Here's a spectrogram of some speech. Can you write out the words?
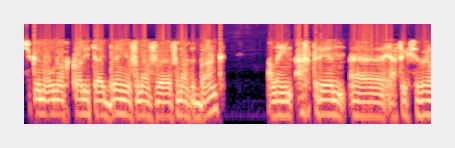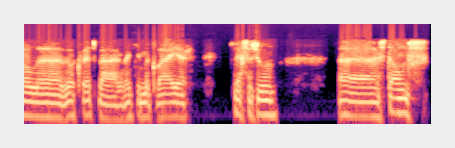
ze kunnen ook nog kwaliteit brengen vanaf, eh, vanaf de bank. Alleen achterin ja, vind ik ze wel, wel kwetsbaar. Weet je, McGuire, slecht seizoen. Stones,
